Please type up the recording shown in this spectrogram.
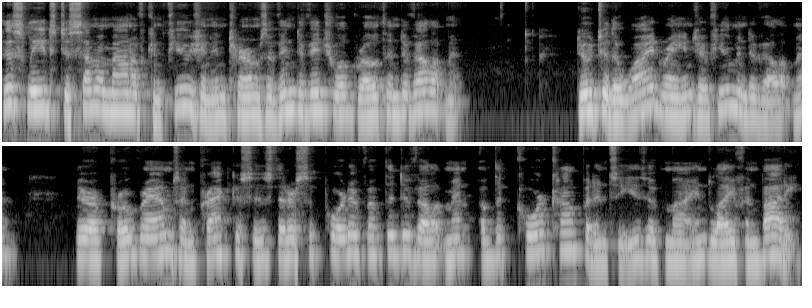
This leads to some amount of confusion in terms of individual growth and development. Due to the wide range of human development, there are programs and practices that are supportive of the development of the core competencies of mind, life, and body,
